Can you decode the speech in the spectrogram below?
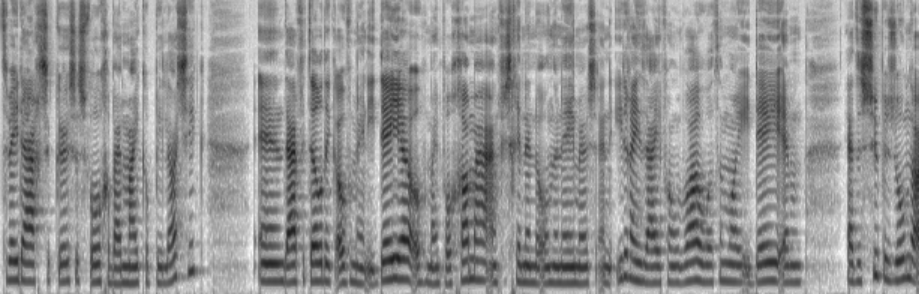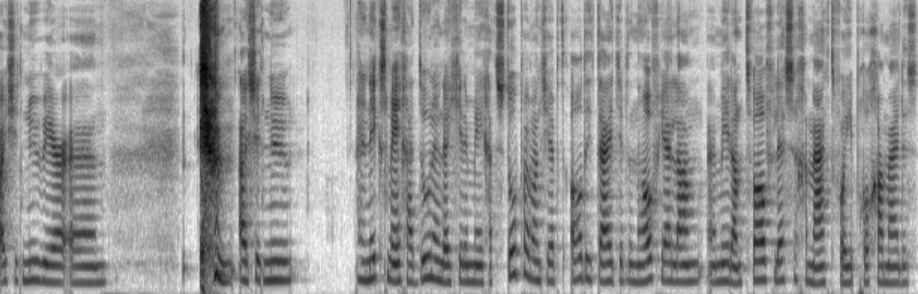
tweedaagse cursus volgen bij Michael Pilarczyk. En daar vertelde ik over mijn ideeën, over mijn programma aan verschillende ondernemers. En iedereen zei van wauw, wat een mooi idee. En ja, het is super zonde als je het nu weer, um, als je het nu er niks mee gaat doen en dat je ermee gaat stoppen. Want je hebt al die tijd, je hebt een half jaar lang uh, meer dan 12 lessen gemaakt voor je programma. Dus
